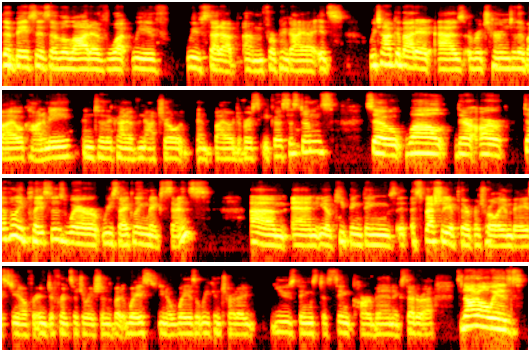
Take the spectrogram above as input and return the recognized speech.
the basis of a lot of what we've we've set up um, for Pangaia, it's we talk about it as a return to the bioeconomy and to the kind of natural and biodiverse ecosystems. So while there are definitely places where recycling makes sense, um, and you know keeping things, especially if they're petroleum based, you know, for in different situations, but waste, you know, ways that we can try to use things to sink carbon, et cetera. It's not always,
